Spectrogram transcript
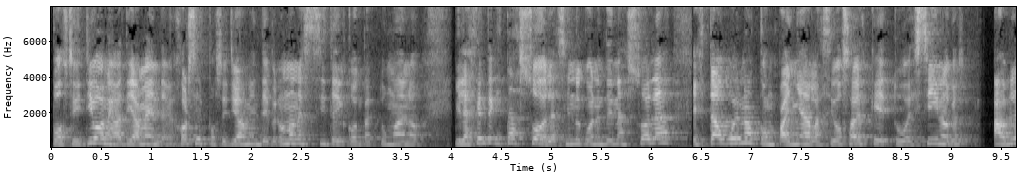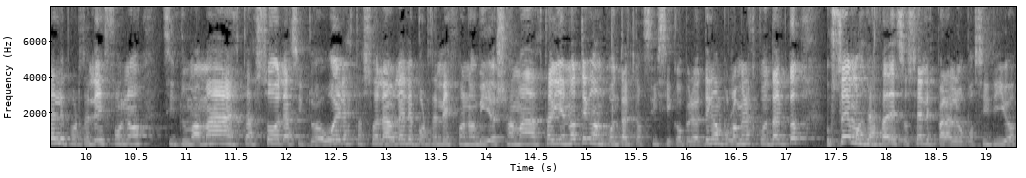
positivo o negativamente, mejor si es positivamente, pero uno necesita el contacto humano. Y la gente que está sola, haciendo cuarentena sola, está bueno acompañarla. Si vos sabés que tu vecino, que hablale por teléfono, si tu mamá está sola, si tu abuela está sola, hablale por teléfono, videollamada, está bien, no tengan contacto físico, pero tengan por lo menos contacto, usemos las redes sociales para algo positivo,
